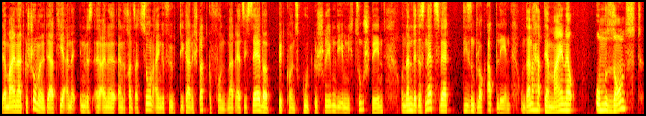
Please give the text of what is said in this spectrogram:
der Miner hat geschummelt, der hat hier eine, äh, eine, eine Transaktion eingefügt, die gar nicht stattgefunden hat. Er hat sich selber Bitcoins gut geschrieben, die ihm nicht zustehen. Und dann wird das Netzwerk diesen Block ablehnen. Und dann hat der Miner umsonst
